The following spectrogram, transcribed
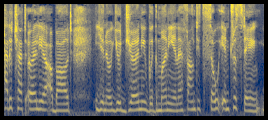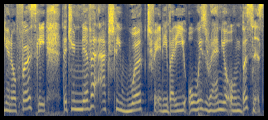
had a chat earlier about, you know, your journey with money. And I found it so interesting, you know, firstly, that you never actually worked for anybody. You always ran your own business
